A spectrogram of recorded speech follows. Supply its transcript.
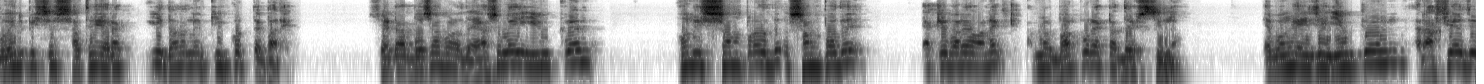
বহির্বিশ্বের সাথে এরা কি ধরনের কি করতে পারে, সেটা বোঝাপড়া দেয়। আসলে ইউক্রেন খনিজ সম্পদ, সম্পদে একেবারে অনেক আপনার ভরপুর একটা দেশ ছিল। এবং এই যে ইউক্রেন, রাশিয়া যে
